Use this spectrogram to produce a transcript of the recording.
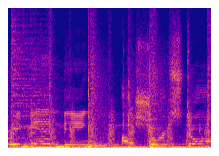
boring ending, a short story.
